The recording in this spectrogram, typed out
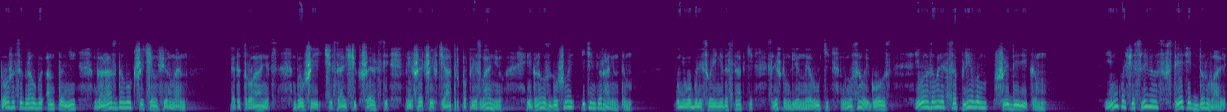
тоже сыграл бы Антони гораздо лучше, чем Фермен. Этот руанец, бывший чесальщик шерсти, пришедший в театр по призванию, играл с душой и темпераментом. У него были свои недостатки, слишком длинные руки, гнусавый голос. Его называли сопливым Фредериком. Ему посчастливилось встретить Дорваль,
